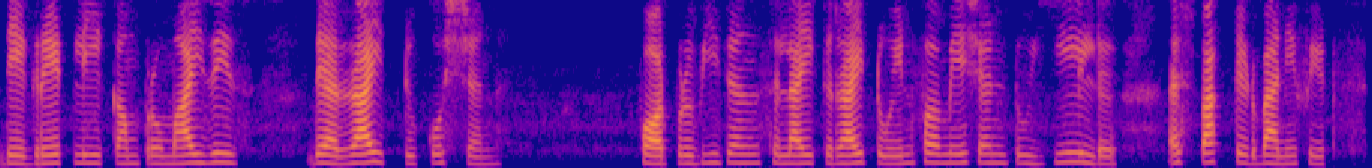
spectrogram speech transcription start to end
They greatly compromises their right to question for provisions like right to information to yield expected benefits.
